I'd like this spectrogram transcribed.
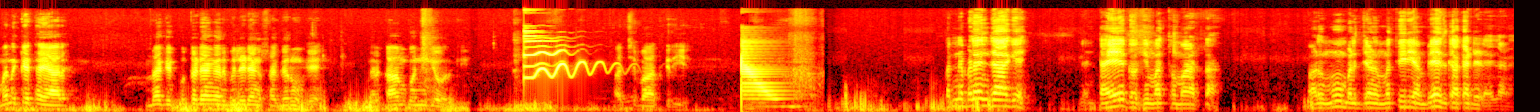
मन के था यार मैं के कुतड़ियांग और बिल्लियांग सा करूँगे मेरे काम को नहीं के और की। अच्छी बात करिए पन्ने बड़न जागे। घंटा एक होगी मथो मारता। मारो मुँह बड़ जण मतेरिया ब्रेज का काटे जाने।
